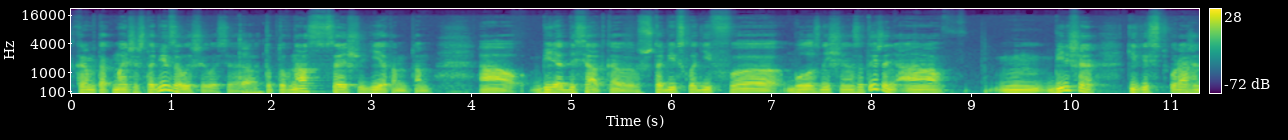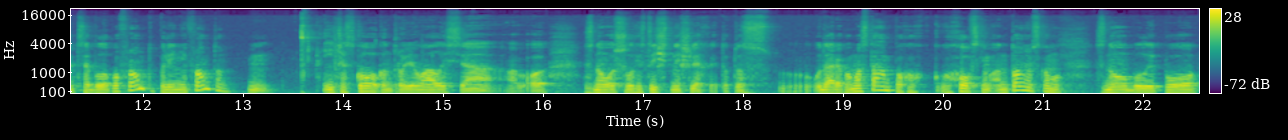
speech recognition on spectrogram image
скажімо так, менше штабів залишилося. Так. Тобто в нас все, що є там, там а, біля десятка штабів складів е, було знищено за тиждень, а більше кількість уражень це було по фронту, по лінії фронту. І частково контролювалися знову ж логістичні шляхи. Тобто удари по мостам, по Хох- Каховському, Антонівському знову були по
